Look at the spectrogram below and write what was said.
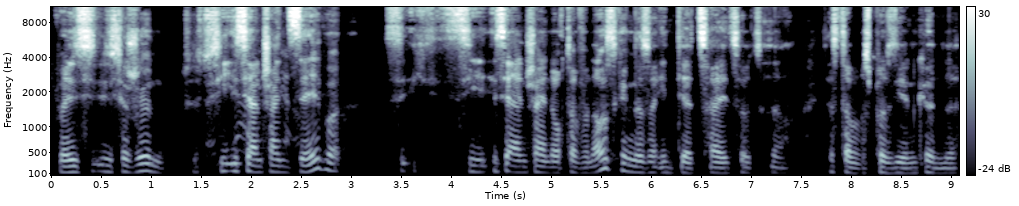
ich meine, es ist ja schön. Sie ist ja anscheinend selber, sie, sie ist ja anscheinend auch davon ausgegangen, dass er in der Zeit sozusagen, dass da was passieren könnte.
